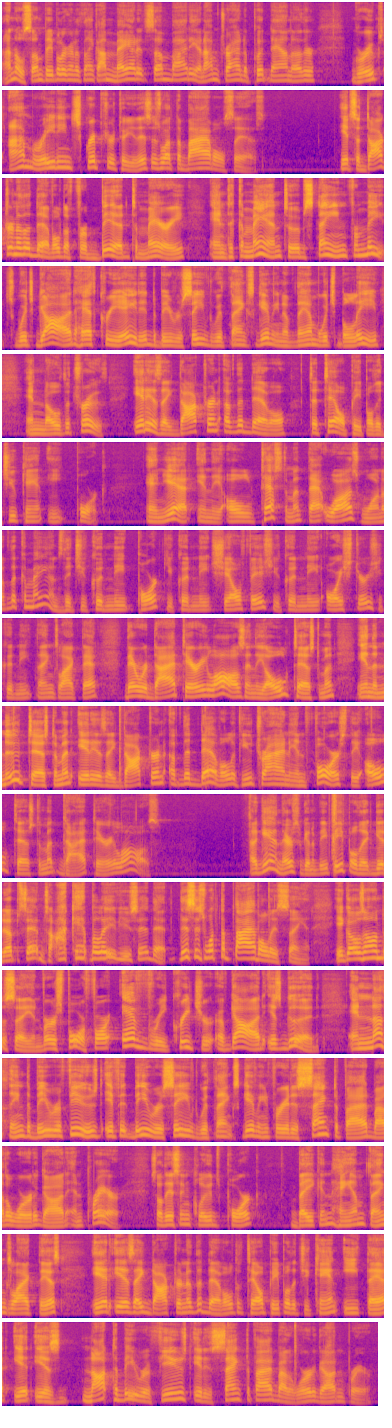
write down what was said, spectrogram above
I know some people are going to think I'm mad at somebody and I'm trying to put down other groups. I'm reading Scripture to you. This is what the Bible says. It's a doctrine of the devil to forbid to marry and to command to abstain from meats, which God hath created to be received with thanksgiving of them which believe and know the truth. It is a doctrine of the devil to tell people that you can't eat pork. And yet, in the Old Testament, that was one of the commands that you couldn't eat pork, you couldn't eat shellfish, you couldn't eat oysters, you couldn't eat things like that. There were dietary laws in the Old Testament. In the New Testament, it is a doctrine of the devil if you try and enforce the Old Testament dietary laws. Again, there's going to be people that get upset and say, I can't believe you said that. This is what the Bible is saying. It goes on to say in verse 4 For every creature of God is good, and nothing to be refused if it be received with thanksgiving, for it is sanctified by the Word of God and prayer. So this includes pork, bacon, ham, things like this. It is a doctrine of the devil to tell people that you can't eat that. It is not to be refused. It is sanctified by the Word of God and prayer.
